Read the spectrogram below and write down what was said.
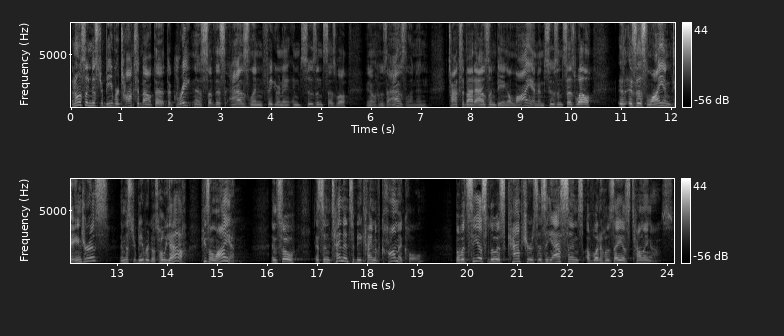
And also, Mr. Beaver talks about the, the greatness of this Aslan figure. And, and Susan says, Well, you know, who's Aslan? And talks about Aslan being a lion. And Susan says, Well, is, is this lion dangerous? And Mr. Beaver goes, Oh, yeah, he's a lion. And so it's intended to be kind of comical, but what C.S. Lewis captures is the essence of what Hosea is telling us.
